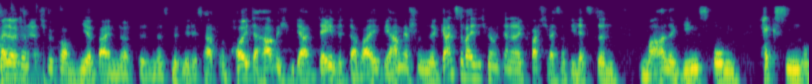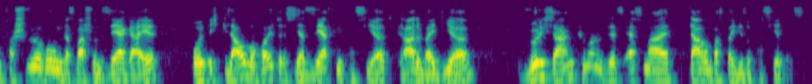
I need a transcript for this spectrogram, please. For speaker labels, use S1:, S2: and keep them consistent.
S1: Hi Leute und herzlich willkommen hier beim Nerd Business mit mir Desart. Und heute habe ich wieder David dabei. Wir haben ja schon eine ganze Weile nicht mehr miteinander gequatscht. Ich weiß noch, die letzten Male ging es um Hexen, um Verschwörungen. Das war schon sehr geil. Und ich glaube, heute ist ja sehr viel passiert, gerade bei dir. Würde ich sagen, kümmern wir uns jetzt erstmal darum, was bei dir so passiert ist.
